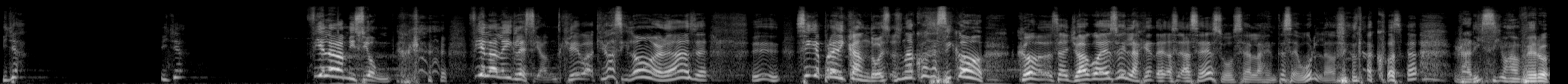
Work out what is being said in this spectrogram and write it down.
Y ya. Y ya fiel a la misión, fiel a la iglesia. Qué, vacilón, ¿verdad? Eh, sigue predicando. Es, una cosa así como, o sea, yo hago eso y la gente hace eso. O sea, la gente se burla. es una cosa rarísima, pero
